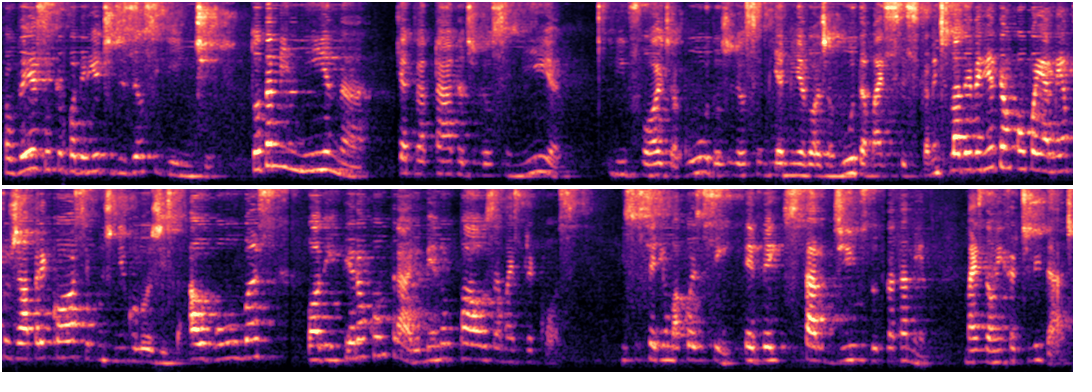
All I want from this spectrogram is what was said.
Talvez o que eu poderia te dizer é o seguinte: toda menina que é tratada de leucemia, linfóide aguda, ou de leucemia mieloide aguda, mais especificamente, ela deveria ter um acompanhamento já precoce com o ginecologista. Algumas podem ter, ao contrário, menopausa mais precoce. Isso seria uma coisa assim, eventos tardios do tratamento, mas não infertilidade.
